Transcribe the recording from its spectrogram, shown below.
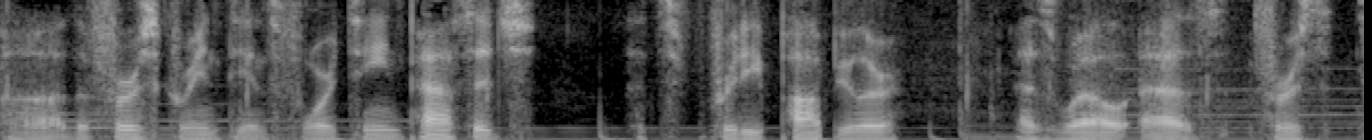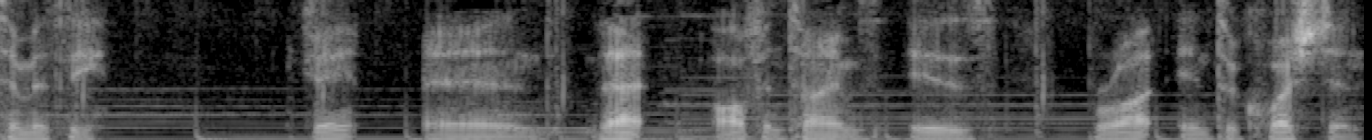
uh, the First Corinthians 14 passage. That's pretty popular as well as First Timothy. Okay, and that oftentimes is brought into question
